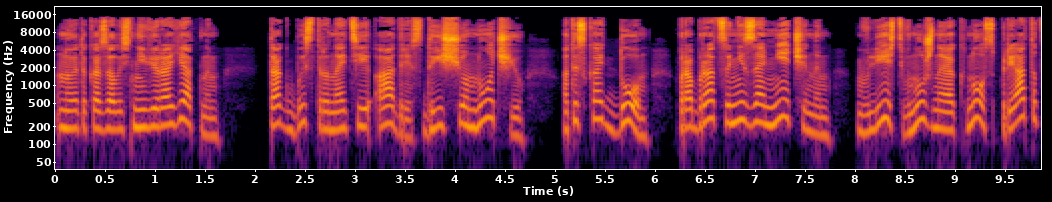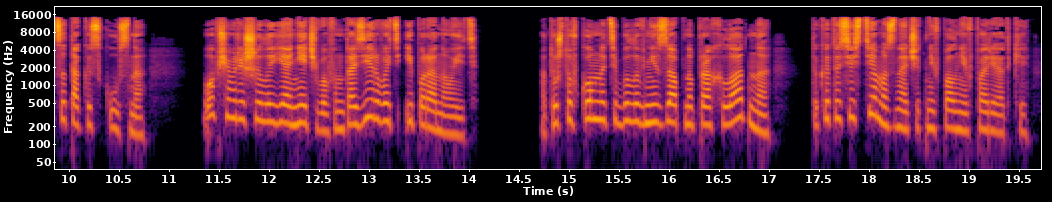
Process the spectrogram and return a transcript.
Но это казалось невероятным. Так быстро найти адрес, да еще ночью, отыскать дом, пробраться незамеченным, влезть в нужное окно, спрятаться так искусно. В общем, решила я нечего фантазировать и параноить. А то, что в комнате было внезапно прохладно, так эта система, значит, не вполне в порядке —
